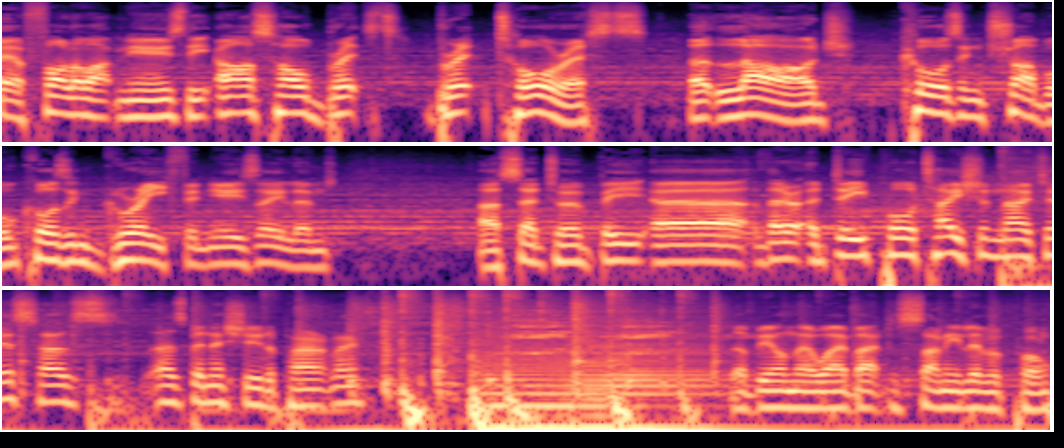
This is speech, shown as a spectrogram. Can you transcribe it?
Bit of follow up news. The asshole Brit, Brit tourists at large causing trouble, causing grief in New Zealand are said to have be uh, there. A deportation notice has has been issued. Apparently, they'll be on their way back to sunny Liverpool,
